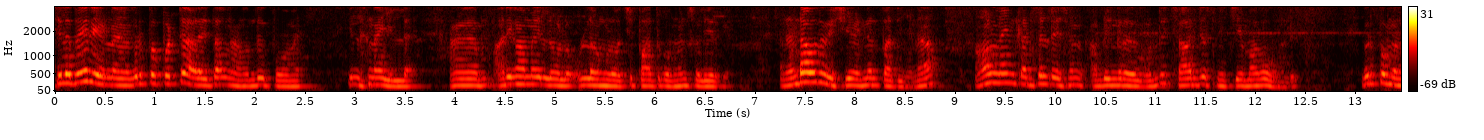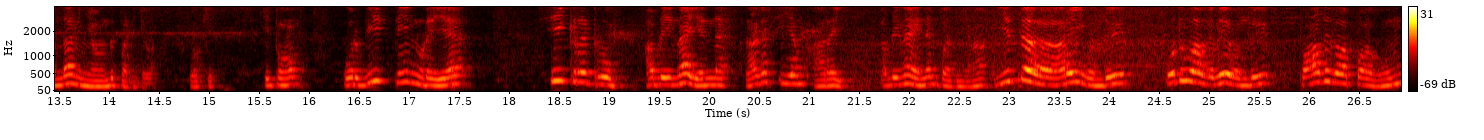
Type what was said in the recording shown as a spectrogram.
சில பேர் என்னை விருப்பப்பட்டு அழைத்தால் நான் வந்து போவேன். இல்லைன்னா இல்லை. அருகாமையில் உள்ள உள்ளவங்கள வச்சு பார்த்துக்கோங்கன்னு சொல்லியிருக்கேன். ரெண்டாவது விஷயம் என்னன்னு பார்த்தீங்கன்னா ஆன்லைன் கன்சல்டேஷன் அப்படிங்கிறதுக்கு வந்து சார்ஜஸ் நிச்சயமாக உண்டு. விருப்பம் இருந்தால் நீங்கள் வந்து பண்ணிக்கலாம். ஓகே இப்போ ஒரு வீட்டினுடைய சீக்ரெட் ரூம் அப்படின்னா என்ன? ரகசியம் அறை அப்படின்னா என்னன்னு பார்த்தீங்கன்னா இந்த அறை வந்து பொதுவாகவே வந்து பாதுகாப்பாகவும்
